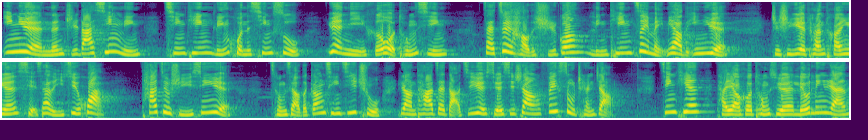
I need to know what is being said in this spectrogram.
音乐能直达心灵，倾听灵魂的倾诉。愿你和我同行，在最好的时光聆听最美妙的音乐。这是乐团团员写下的一句话，他就是于新月。从小的钢琴基础让他在打击乐学习上飞速成长。今天他要和同学刘林然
